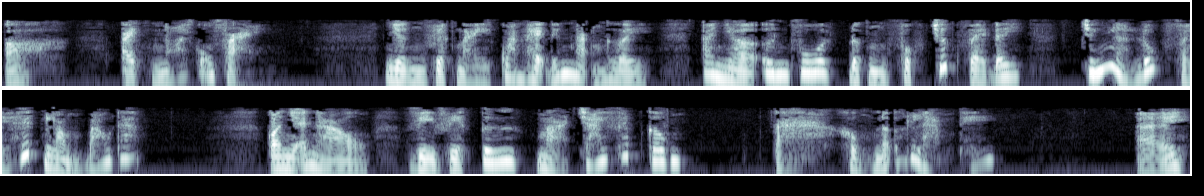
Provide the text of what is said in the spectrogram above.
Ờ, anh nói cũng phải. Nhưng việc này quan hệ đến mạng người, ta nhờ ơn vua được phục chức về đây, chính là lúc phải hết lòng báo đáp. Có nhẽ nào vì việc tư mà trái phép công, ta không nỡ làm thế. Ấy,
